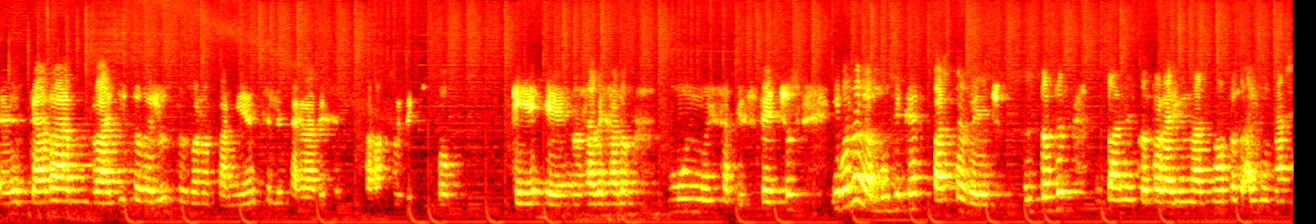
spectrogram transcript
eh, cada rayito de luz, pues bueno, también se les agradece su trabajo de equipo que eh, nos ha dejado muy, muy satisfechos. Y bueno, la música es parte de ello. Entonces van a encontrar ahí unas notas, algunas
